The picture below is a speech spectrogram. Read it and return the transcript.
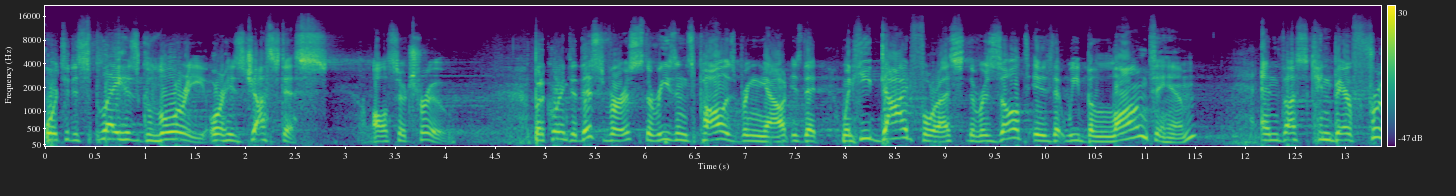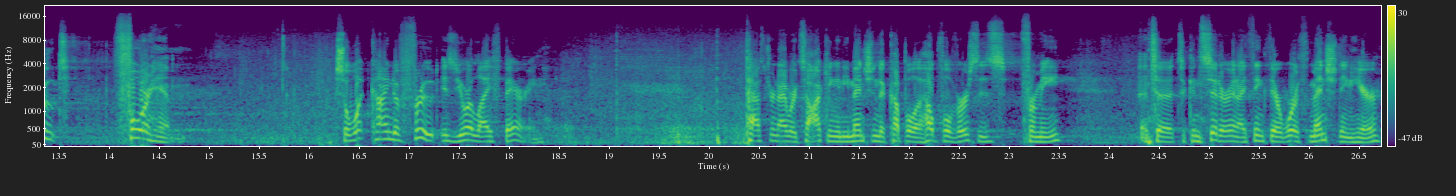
Or to display His glory or His justice, also true. But according to this verse, the reasons Paul is bringing out is that when he died for us, the result is that we belong to him and thus can bear fruit for him. So, what kind of fruit is your life bearing? Pastor and I were talking, and he mentioned a couple of helpful verses for me to, to consider, and I think they're worth mentioning here.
